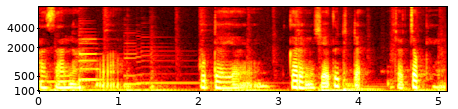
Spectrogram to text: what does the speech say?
hasanah uh, budaya negara Indonesia itu tidak cocok ya.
